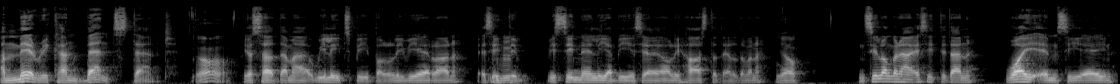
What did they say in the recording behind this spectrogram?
American Bandstand, oh. jossa tämä Village People oli vieraana, esitti mm-hmm. vissiin neljä biisiä ja oli haastateltavana. Joo. Silloin kun nämä esitti tämän YMCA,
